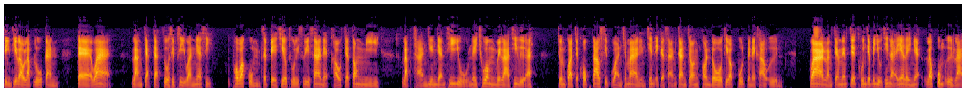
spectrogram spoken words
สิ่งที่เรารับรู้กัน แต่ว่าหลังจากกักตัว 14 วันเนี่ยสิ เพราะว่ากลุ่ม Special Tourist Visa เนี่ยเขาจะต้องมีหลักฐานยืนยันที่อยู่ในช่วงเวลาที่เหลือ จนกว่าจะครบ 90 วันใช่ไหมอย่างเช่นเอกสารการจองคอนโดที่อ๊อฟพูดไปในข่าวอื่น ว่าหลังจากนั้นจะคุณจะไปอยู่ที่ไหนอะไรเงี้ยแล้วกลุ่มอื่นล่ะ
